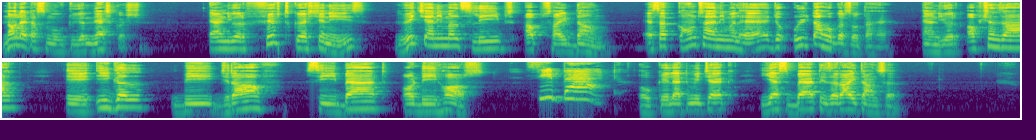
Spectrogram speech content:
now let us move to your next question and your fifth question is which animal sleeps upside down ऐसा कौन सा animal है जो उल्टा होकर सोता है? And your options are A eagle B giraffe C bat और D horse C bat okay let me check yes bat is a right answer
